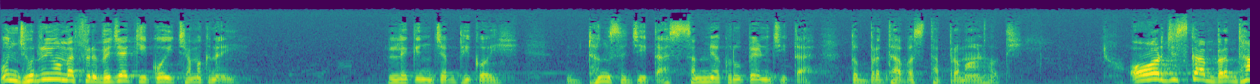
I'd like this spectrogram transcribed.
उन झुर्रियों में फिर विजय की कोई चमक नहीं, लेकिन जब भी कोई ढंग से जीता है, सम्यक रूपेण जीता है तो वृद्धावस्था प्रमाण होती। और जिसका वृद्धावस्था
